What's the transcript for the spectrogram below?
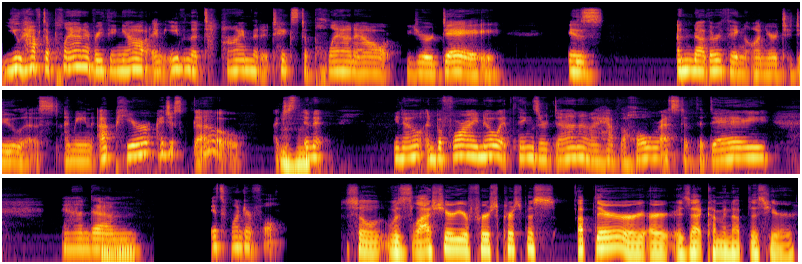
you have to plan everything out and even the time that it takes to plan out your day is another thing on your to-do list i mean up here i just go i just mm-hmm. and it you know and before i know it things are done and i have the whole rest of the day and um mm. it's wonderful. So was last year your first Christmas up there, or, or is that coming up this year?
